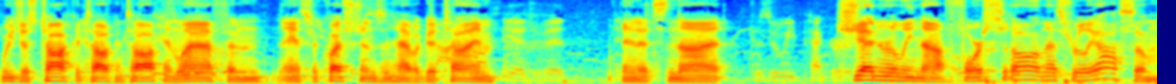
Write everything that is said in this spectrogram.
we just talk and talk and talk and laugh and answer questions and have a good time. And it's not generally not forced at all, and that's really awesome.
